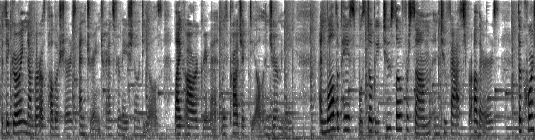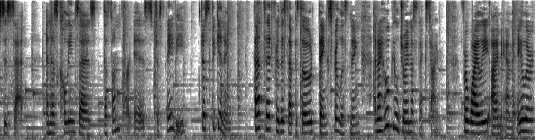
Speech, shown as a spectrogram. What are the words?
with a growing number of publishers entering transformational deals, like our agreement with Project Deal in Germany, And while the pace will still be too slow for some and too fast for others, the course is set. And as Colleen says, the fun part is, just maybe, just beginning. That's it for this episode. Thanks for listening, and I hope you'll join us next time. For Wiley, I'm Anna Ayler,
